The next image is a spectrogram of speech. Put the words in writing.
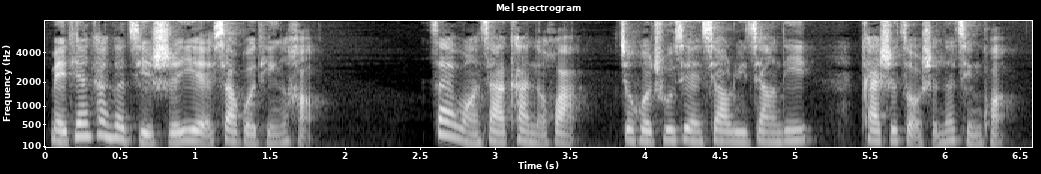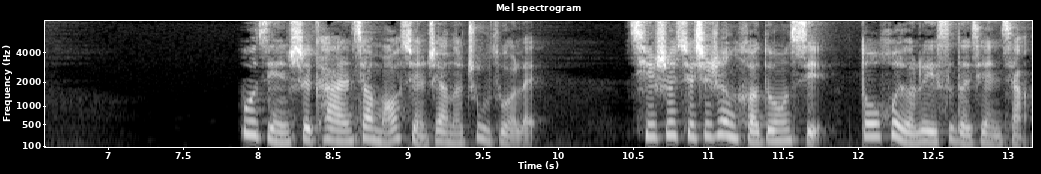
每天看个几十页，效果挺好。再往下看的话，就会出现效率降低、开始走神的情况。不仅是看像《毛选》这样的著作类，其实学习任何东西都会有类似的现象。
